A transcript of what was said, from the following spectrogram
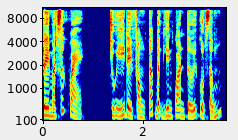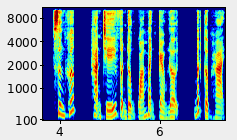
Về mặt sức khỏe, chú ý đề phòng các bệnh liên quan tới cột sống, xương khớp, hạn chế vận động quá mạnh kẻo lợi, bất cập hại.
